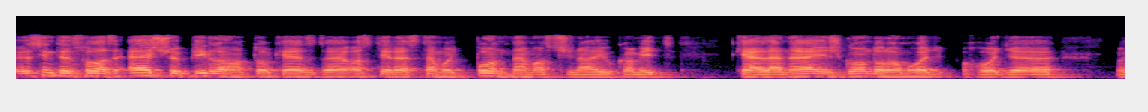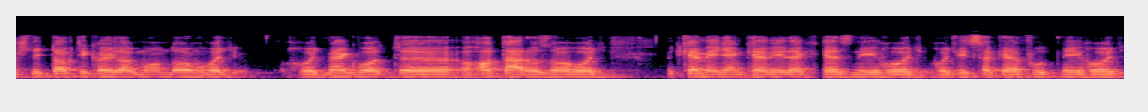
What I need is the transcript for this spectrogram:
őszintén szóval az első pillanattól kezdve azt éreztem, hogy pont nem azt csináljuk, amit kellene, és gondolom, hogy, hogy most itt taktikailag mondom, hogy, hogy meg volt határozva, hogy, hogy keményen kell védekezni, hogy, hogy vissza kell futni, hogy,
